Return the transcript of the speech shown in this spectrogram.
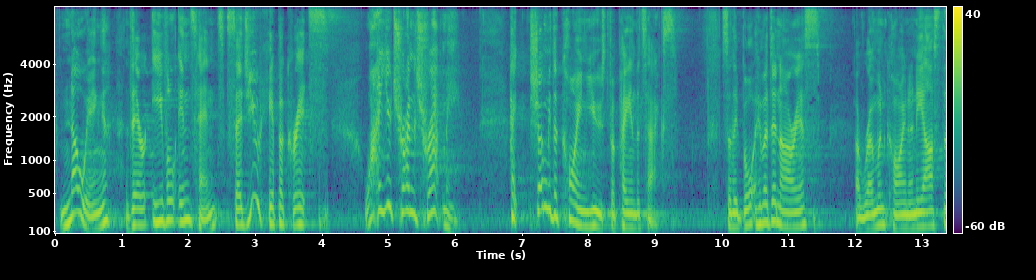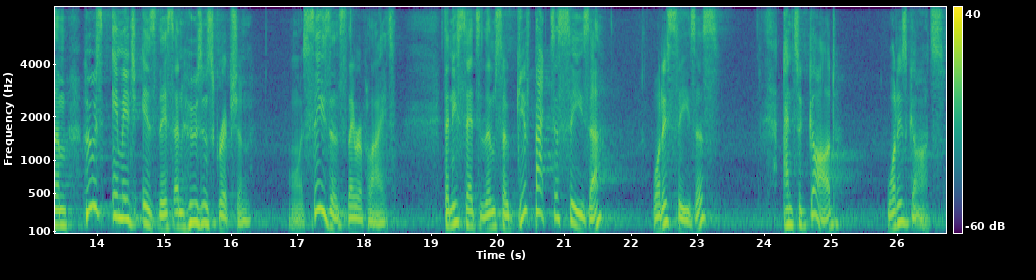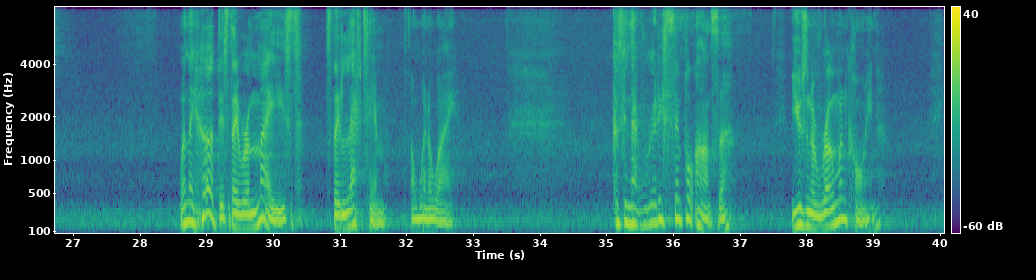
knowing their evil intent, said, You hypocrites, why are you trying to trap me? Hey, show me the coin used for paying the tax. So they brought him a denarius, a Roman coin, and he asked them, Whose image is this and whose inscription? Oh, Caesar's, they replied. Then he said to them, So give back to Caesar what is Caesar's, and to God what is God's. When they heard this, they were amazed, so they left him and went away. Because in that really simple answer, using a Roman coin,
